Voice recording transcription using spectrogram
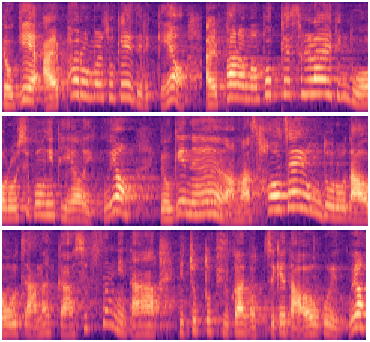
여기에 알파룸을 소개해 드릴게요. 알파룸은 포켓 슬라이딩 도어로 시공이 되어 있고요. 여기는 아마 서재 용도로 나오지 않을까 싶습니다. 이쪽도 뷰가 멋지게 나오고 있고요.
